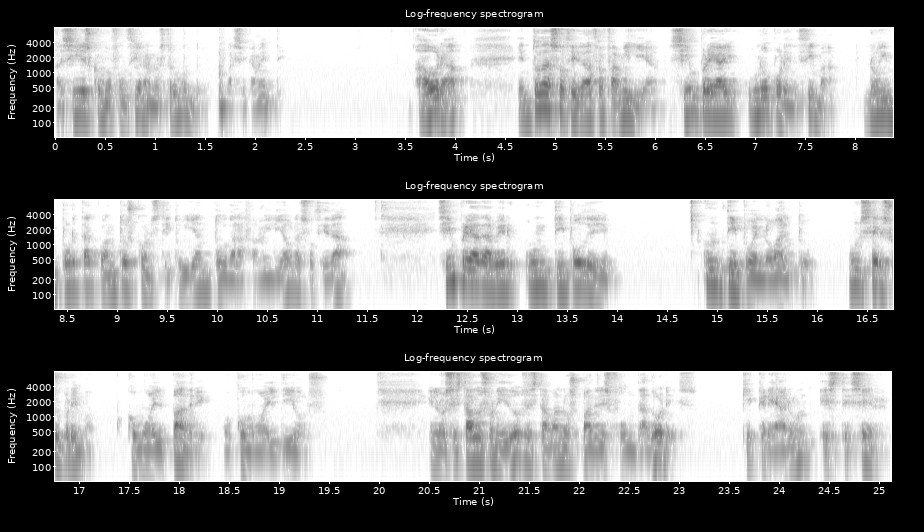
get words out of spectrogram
Así es como funciona nuestro mundo, básicamente. Ahora, en toda sociedad o familia, siempre hay uno por encima no importa cuántos constituyan toda la familia o la sociedad. Siempre ha de haber un tipo de un tipo en lo alto, un ser supremo, como el Padre o como el Dios. En los Estados Unidos estaban los padres fundadores, que crearon este ser.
